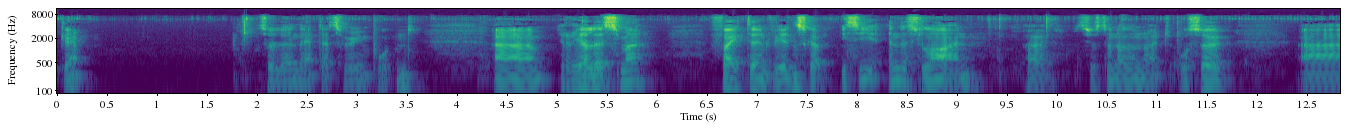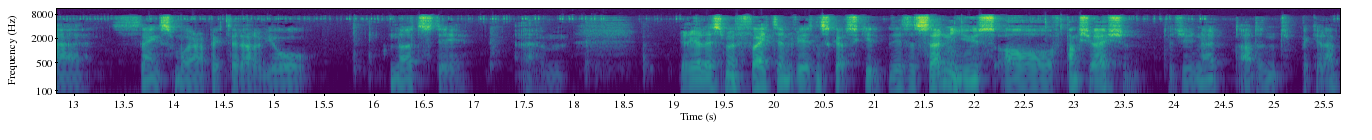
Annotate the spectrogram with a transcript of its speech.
Okay? So learn that, that's very important. Um, realisme, feite and wetenskap. You see in this line, uh, it's just another note. Also, uh, thanks Moira, I picked that out of your notes there. Um, realisme, feite and wetenskap. There's a sudden use of punctuation. Did you note? I didn't pick it up.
